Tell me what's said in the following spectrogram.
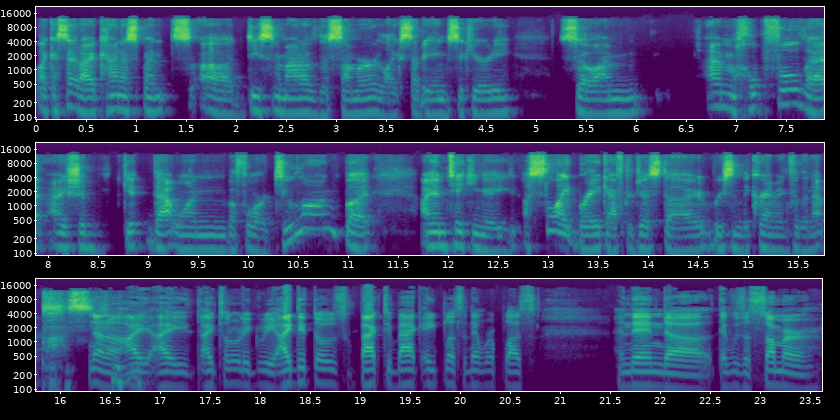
like I said, I kind of spent a decent amount of the summer like studying security, so I'm I'm hopeful that I should get that one before too long. But I am taking a, a slight break after just uh, recently cramming for the Net Plus. no, no, I, I, I totally agree. I did those back to back, A Plus and Network Plus, and then uh, there was a summer,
